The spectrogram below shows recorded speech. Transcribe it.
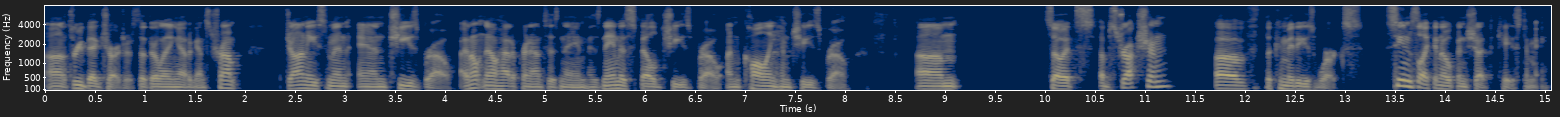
uh, three big charges that they're laying out against Trump, John Eastman, and Chesebro. I don't know how to pronounce his name. His name is spelled Chesebro. I'm calling him Chesebro. Um, so it's obstruction, of the committee's works. Seems like an open shut case to me.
